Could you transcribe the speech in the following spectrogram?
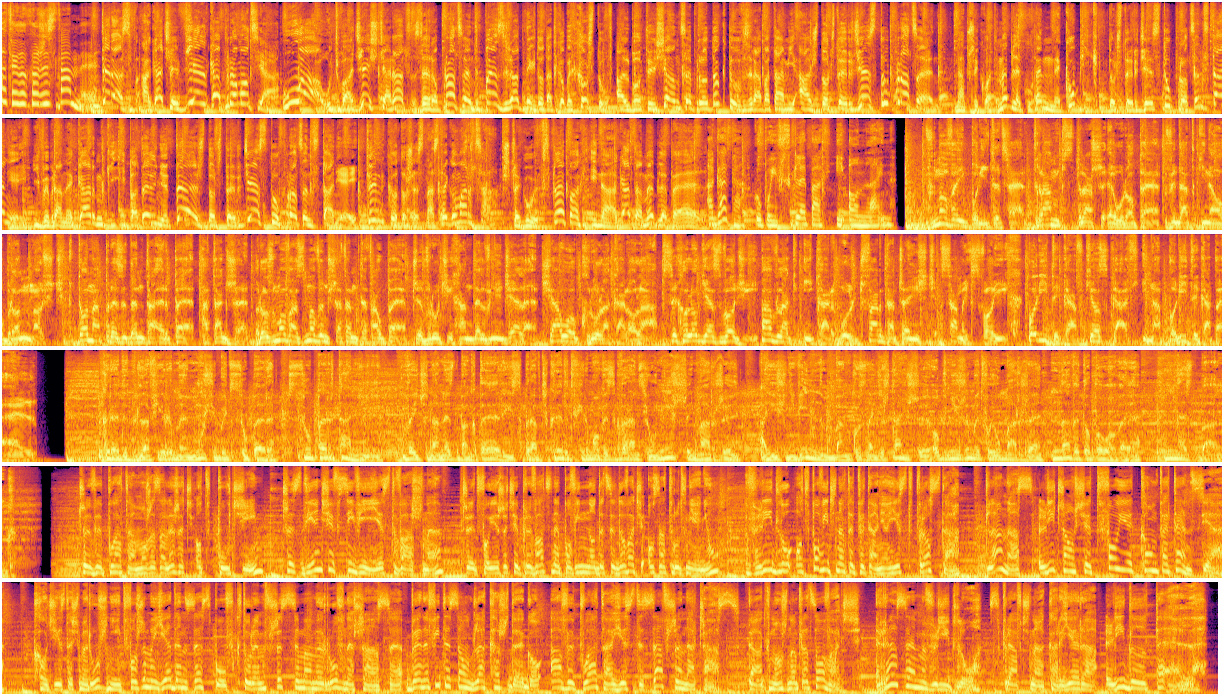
Dlatego korzystamy. Teraz w Agacie wielka promocja. Wow! 20 rat 0% bez żadnych dodatkowych kosztów albo tysiące produktów z rabatami aż do 40%. Na przykład meble kuchenne Kubik do 40% taniej i wybrane garnki i patelnie też do 40% taniej. Tylko do 16 marca. Szczegóły w sklepach i na agatameble.pl. Agata, kupuj w sklepach i online. W nowej polityce. Trump straszy Europę, wydatki na obronność, kto na prezydenta RP, a także rozmowa z nowym szefem TVP, czy wróci handel w niedzielę, ciało króla Karola, psychologia zwodzi, Pawlak i Kargul, czwarta część samych swoich. Polityka w kioskach i na polityka.pl. Kredyt dla firmy musi być super, super tani. Wejdź na nestbank.pl i sprawdź kredyt firmowy z gwarancją niższej marży. A jeśli w innym banku znajdziesz tańszy, obniżymy Twoją marżę nawet o połowę. Nestbank. Czy wypłata może zależeć od płci? Czy zdjęcie w CV jest ważne? Czy Twoje życie prywatne powinno decydować o zatrudnieniu? W Lidlu odpowiedź na te pytania jest prosta. Dla nas liczą się Twoje kompetencje. Choć jesteśmy różni, tworzymy jeden zespół, w którym wszyscy mamy równe szanse, benefity są dla każdego, a wypłata jest zawsze na czas. Tak można pracować. Razem w Lidlu. Sprawdź na kariera lidl.pl.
